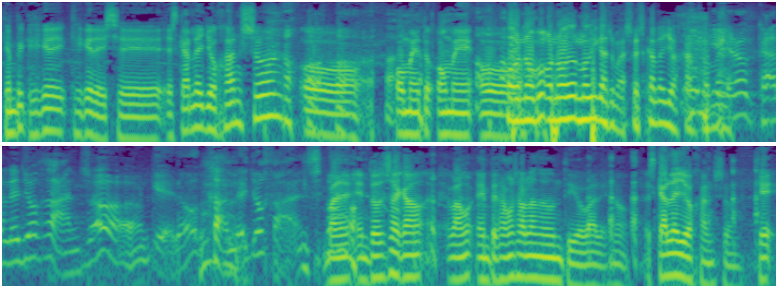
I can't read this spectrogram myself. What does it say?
¿qué, qué, qué- qué queréis? Eh, ¿Scarlett Johansson o, o me... O me o- O no, o no, no digas más, Scarlett Johansson. Quiero Scarlett Johansson, quiero Scarlett Johansson. Vale, entonces acá, vamos, empezamos hablando de un tío, vale, no. Scarlett Johansson, que,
